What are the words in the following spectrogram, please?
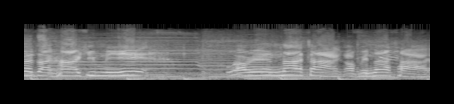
อสั่งหาคลิปนี้เอาเป็นหน้าฉากเอาเป็นหน้าฉาก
